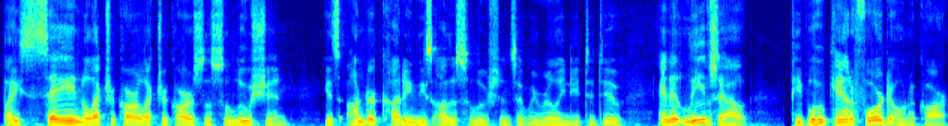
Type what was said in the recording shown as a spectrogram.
by saying electric car, electric car is the solution, it's undercutting these other solutions that we really need to do. And it leaves out people who can't afford to own a car,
